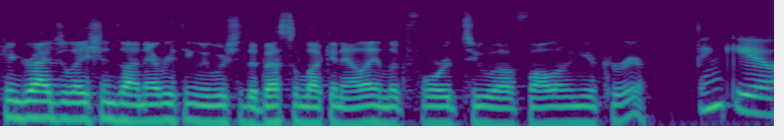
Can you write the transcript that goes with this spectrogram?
Congratulations on everything. We wish you the best of luck in LA and look forward to uh, following your career. Thank you.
